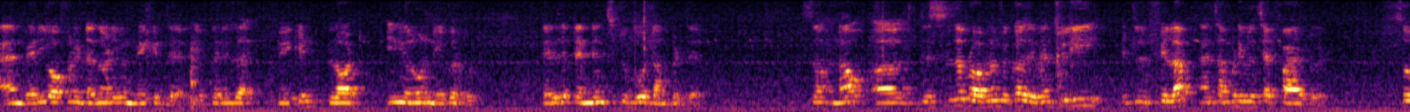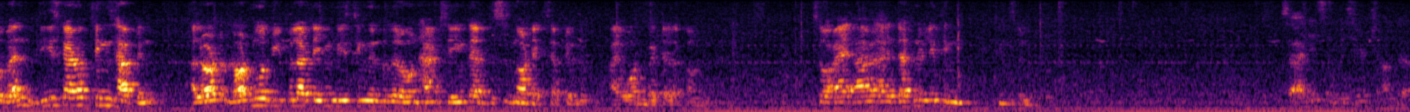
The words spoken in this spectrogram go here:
and very often it does not even make it there. If there is a vacant plot in your own neighborhood, there is a tendency to go dump it there. So now uh, this is a problem because eventually it will fill up and somebody will set fire to it. So when these kind of things happen, a lot, lot more people are taking these things into their own hands, saying that this is not acceptable. I want better accounting. So I, I, I definitely think things will improve. So I did some research on the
